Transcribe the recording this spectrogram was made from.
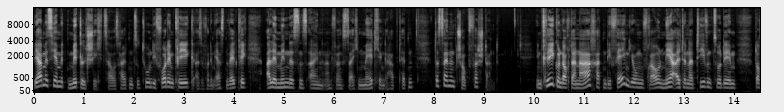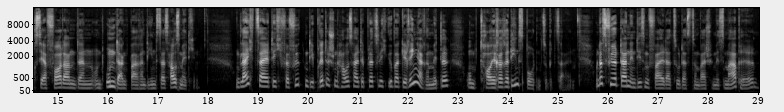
Wir haben es hier mit Mittelschichtshaushalten zu tun, die vor dem Krieg, also vor dem Ersten Weltkrieg, alle mindestens ein, in Anführungszeichen, Mädchen gehabt hätten, das seinen Job verstand. Im Krieg und auch danach hatten die fähigen jungen Frauen mehr Alternativen zu dem doch sehr fordernden und undankbaren Dienst als Hausmädchen und gleichzeitig verfügten die britischen Haushalte plötzlich über geringere Mittel, um teurere Dienstboten zu bezahlen. Und das führt dann in diesem Fall dazu, dass zum Beispiel Miss Marple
